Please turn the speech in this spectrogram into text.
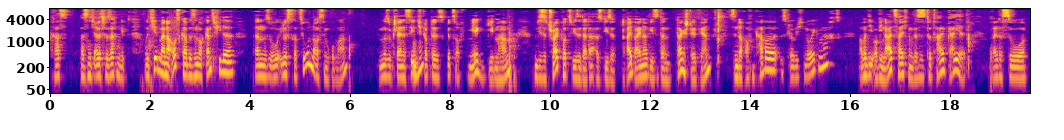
krass, was es nicht alles für Sachen gibt. Und hier in meiner Ausgabe sind noch ganz viele ähm, so Illustrationen aus dem Roman. Immer so kleine Szenen. Mhm. Ich glaube, da wird es auch mehr gegeben haben. Und diese Tripods, wie sie da, da, also diese Dreibeiner, wie sie dann dargestellt werden, sind auch auf dem Cover, ist glaube ich neu gemacht. Aber die Originalzeichnung, das ist total geil, weil das so,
